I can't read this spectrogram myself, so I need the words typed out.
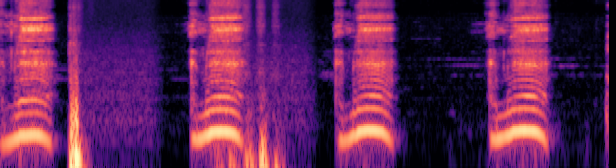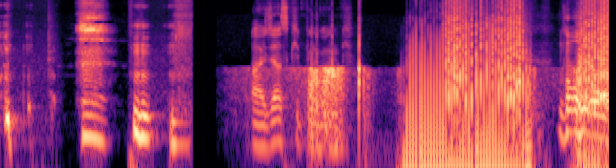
Emre. Emre. Emre. I just keep on going. ne oluyor oğlum?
